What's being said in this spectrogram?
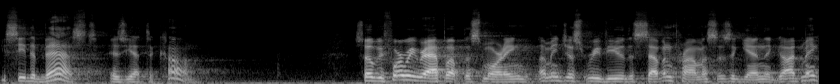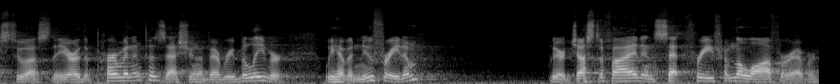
You see the best is yet to come. So, before we wrap up this morning, let me just review the seven promises again that God makes to us. They are the permanent possession of every believer. We have a new freedom. We are justified and set free from the law forever.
